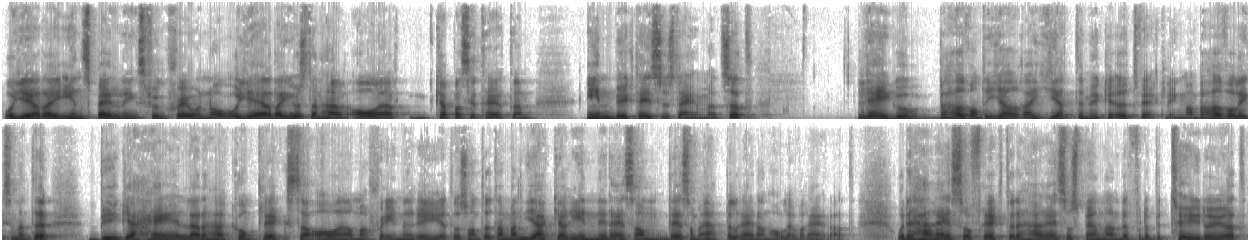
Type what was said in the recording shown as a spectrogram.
och ger dig inspelningsfunktioner och ger dig just den här AR-kapaciteten inbyggt i systemet. Så att Lego behöver inte göra jättemycket utveckling. Man behöver liksom inte bygga hela det här komplexa AR-maskineriet och sånt, utan man jackar in i det som, det som Apple redan har levererat. Och det här är så fräckt och det här är så spännande, för det betyder ju att,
